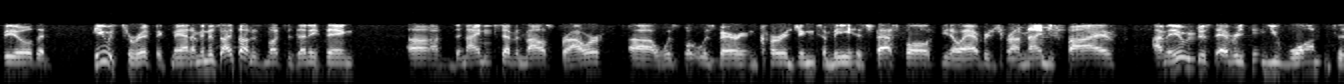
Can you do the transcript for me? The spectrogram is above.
Field, and he was terrific, man. I mean, I thought as much as anything, uh, the 97 miles per hour uh, was what was very encouraging to me. His fastball, you know, averaged around 95 I mean, it was just everything you wanted to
